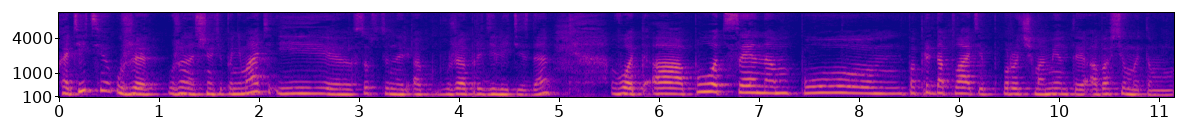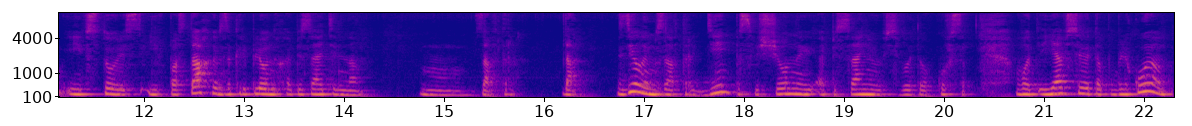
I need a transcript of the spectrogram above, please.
хотите, уже, уже начнете понимать и, собственно, уже определитесь, да. Вот, а по ценам, по, по предоплате, прочие моменты, обо всем этом и в сторис, и в постах, и в закрепленных обязательно завтра. Да, Сделаем завтра день, посвященный описанию всего этого курса. Вот, и я все это публикую.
